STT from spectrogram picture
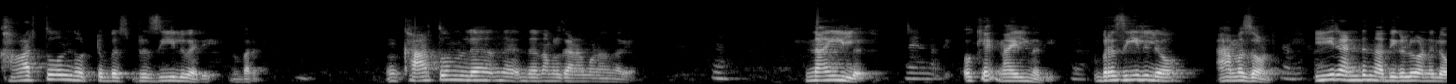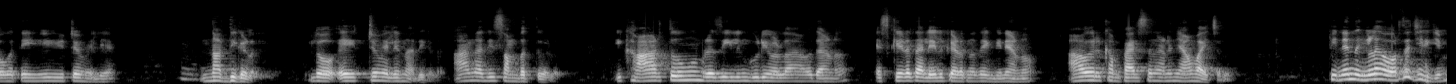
ഖാർത്തൂൻ തൊട്ട് ബസ് ബ്രസീൽ വരെ എന്ന് പറഞ്ഞു. ഉം, എന്താ നമ്മൾ കാണാൻ പോണെന്ന് അറിയാം. നൈൽ. ഓക്കെ നൈൽ നദി. ബ്രസീലിലോ? ആമസോൺ. ഈ രണ്ട് നദികളുമാണ് ലോകത്തെ ഏറ്റവും വലിയ. നദികൾ ലോ ഏറ്റവും വലിയ നദികൾ ആ നദി സമ്പത്തുകൾ ഈ ഖാർത്തൂമും ബ്രസീലും കൂടിയുള്ള ഇതാണ് എസ് കെയുടെ തലയിൽ കിടന്നത് എങ്ങനെയാണോ ആ ഒരു കമ്പാരിസനാണ് ഞാൻ വായിച്ചത്. പിന്നെ നിങ്ങൾ ഓർത്തച്ചിരിക്കും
